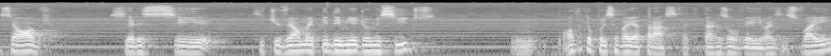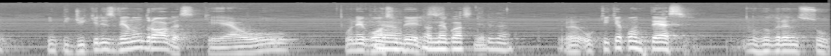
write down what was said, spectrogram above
Isso é óbvio. Se eles se, se tiver uma epidemia de homicídios, hum, óbvio que a polícia vai ir atrás, vai tentar resolver, e vai, isso vai impedir que eles vendam drogas, que é o, o negócio é, deles. É o negócio deles, é. O que, que acontece no Rio Grande do Sul?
